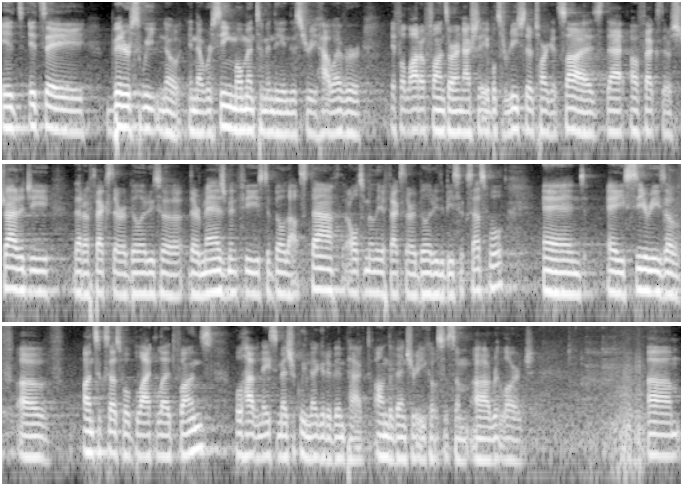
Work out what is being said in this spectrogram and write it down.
it's, it's a bittersweet note in that we're seeing momentum in the industry. However, if a lot of funds aren't actually able to reach their target size, that affects their strategy, that affects their ability to, their management fees to build out staff, that ultimately affects their ability to be successful and a series of, of unsuccessful black-led funds will have an asymmetrically negative impact on the venture ecosystem uh, writ large. Um,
